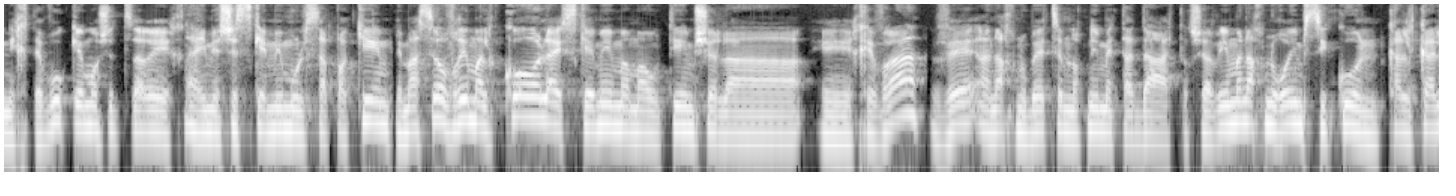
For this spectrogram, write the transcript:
נכתבו כמו שצריך, האם יש הסכמים מול ספקים, למעשה עוברים על כל ההסכמים המהותיים של החברה ואנחנו בעצם נותנים את הדעת. עכשיו אם אנחנו רואים סיכון כלכלי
